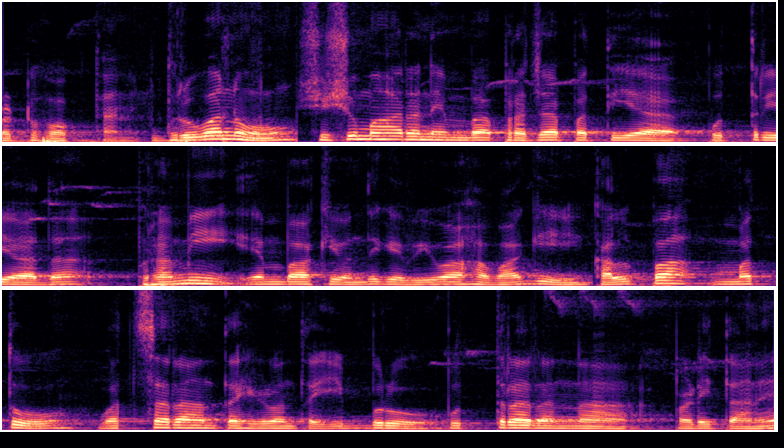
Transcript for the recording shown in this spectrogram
ಹೊರಟು ಹೋಗ್ತಾನೆ. ಧ್ರುವನು ಶಿಶುಮಾರನೆಂಬ ಪ್ರಜಾಪತಿಯ ಪುತ್ರಿಯಾದ ಭ್ರಮಿ ಎಂಬಾಕೆಯೊಂದಿಗೆ ವಿವಾಹವಾಗಿ ಕಲ್ಪ ಮತ್ತು ವತ್ಸರ ಅಂತ ಹೇಳುವಂತ ಇಬ್ಬರು ಪುತ್ರರನ್ನ ಪಡಿತಾನೆ.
